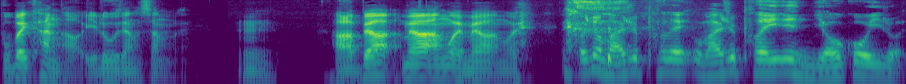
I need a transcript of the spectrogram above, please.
不被看好，一路这样上来。嗯，好了，不要没有安慰，没有安慰。而且我们还去 play，我们还去 play in 游过一轮，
